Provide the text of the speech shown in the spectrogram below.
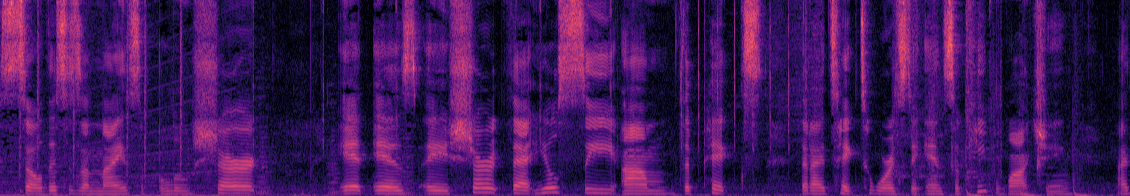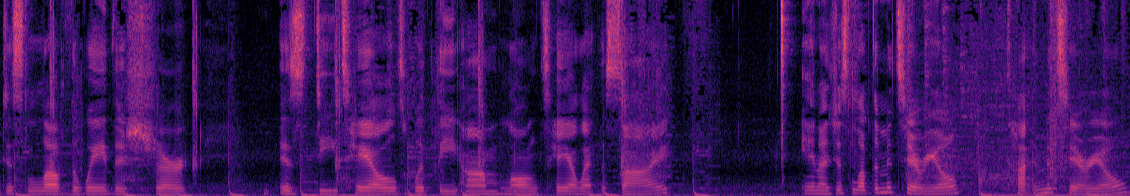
So this is a nice blue shirt it is a shirt that you'll see um, the pics that I take towards the end. So keep watching. I just love the way this shirt is detailed with the um, long tail at the side. And I just love the material, cotton material.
